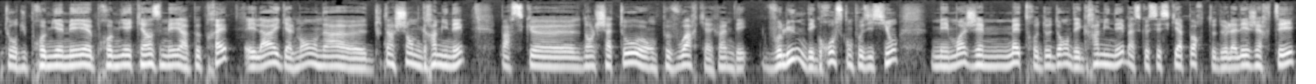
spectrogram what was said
autour du 1er mai, 1er 15 mai à peu près. Et là également, on a tout un champ de graminées parce que dans le château, on peut voir qu'il y a quand même des volumes, des grosses compositions, mais moi j'aime mettre dedans des graminées parce que c'est ce qui apporte de la légèreté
